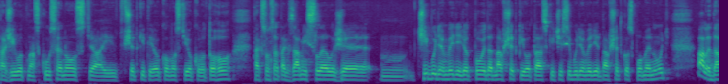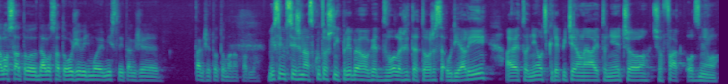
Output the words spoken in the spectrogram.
tá životná skúsenosť, aj všetky tie okolnosti okolo toho, tak som sa tak zamyslel, že mm, či budem vedieť odpovedať na všetky otázky, či si budem vedieť na všetko spomenúť, ale dalo sa to, dalo sa to oživiť moje mysli, takže Takže toto ma napadlo. Myslím si, že na skutočných príbehoch je dôležité to, že sa udiali a je to neočkrepiteľné a je to niečo, čo fakt odznelo.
